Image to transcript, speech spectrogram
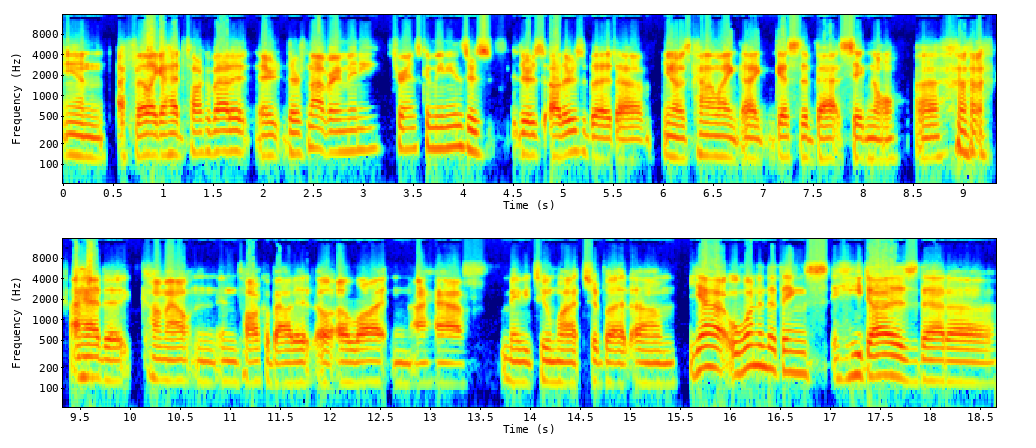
And I felt like I had to talk about it. There, there's not very many trans comedians. There's there's others, but uh, you know, it's kind of like I guess the bat signal. Uh, I had to come out and, and talk about it a, a lot, and I have maybe too much. But um, yeah, one of the things he does that uh,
